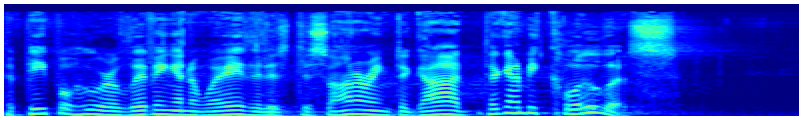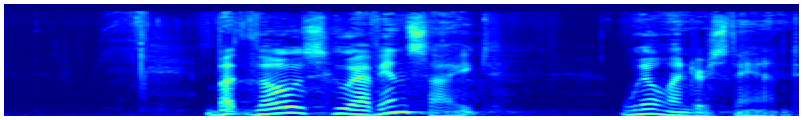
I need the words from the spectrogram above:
The people who are living in a way that is dishonoring to God, they're going to be clueless. But those who have insight will understand.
